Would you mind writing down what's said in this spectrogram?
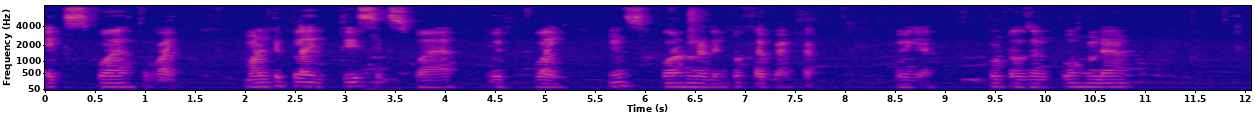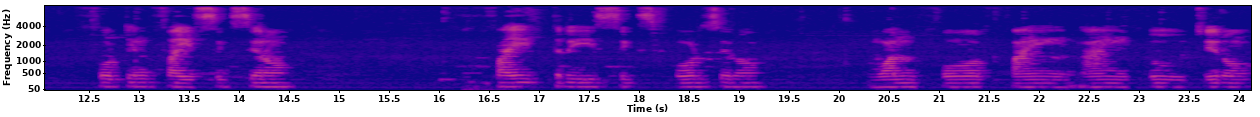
x square y. Multiply this x square with y means 400 into 5.5 we get 2200 14560 53640 145920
